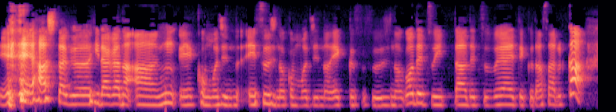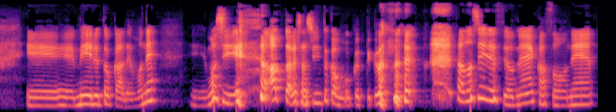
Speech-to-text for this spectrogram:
えー、ハッシュタグひらがなあん、えー、小文字の、えー、数字の小文字の X 数字の5でツイッターでつぶやいてくださるか、えー、メールとかでもね、えー、もし あったら写真とかも送ってください。楽しいですよね仮装ね。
